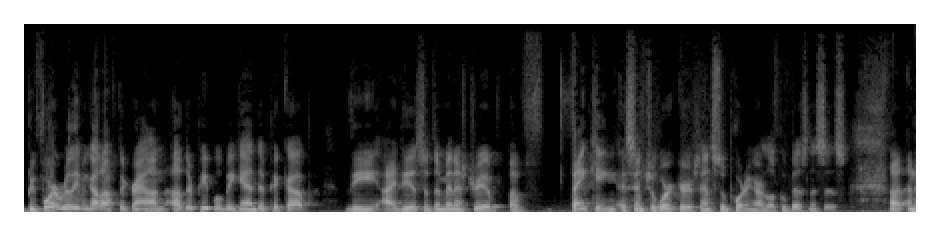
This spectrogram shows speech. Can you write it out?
Before it really even got off the ground, other people began to pick up the ideas of the ministry of, of thanking essential workers and supporting our local businesses. Uh, an,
